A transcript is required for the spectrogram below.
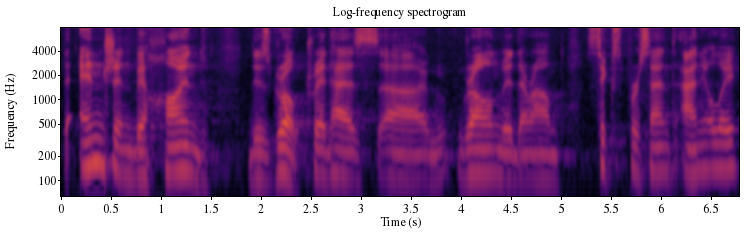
the engine behind this growth. Trade has uh, grown with around 6% annually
